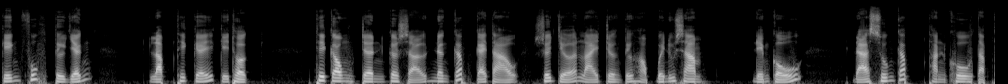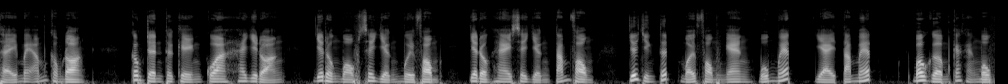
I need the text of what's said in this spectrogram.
Kiến Phúc Tư vấn lập thiết kế kỹ thuật, thi công trên cơ sở nâng cấp cải tạo, sửa chữa lại trường tiểu học bên núi Sam. Điểm cũ đã xuống cấp thành khu tập thể máy ấm công đoàn. Công trình thực hiện qua hai giai đoạn, giai đoạn 1 xây dựng 10 phòng, giai đoạn 2 xây dựng 8 phòng, với diện tích mỗi phòng ngang 4 m, dài 8 m, bao gồm các hạng mục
